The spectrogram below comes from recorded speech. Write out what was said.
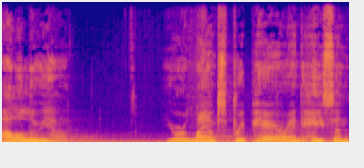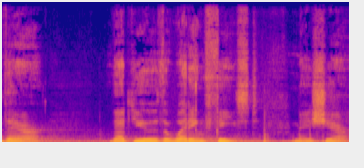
Alleluia. Your lamps prepare and hasten there, that you the wedding feast may share.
